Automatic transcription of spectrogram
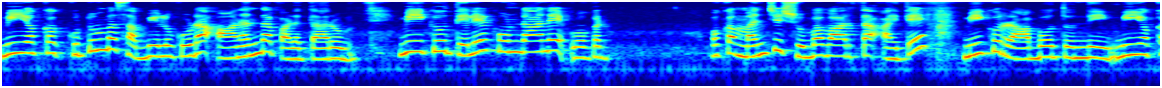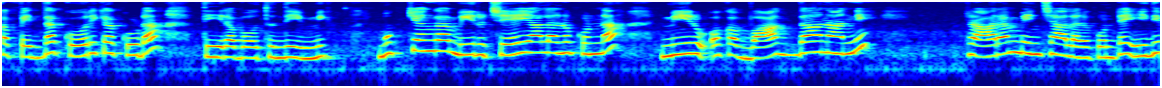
మీ యొక్క కుటుంబ సభ్యులు కూడా ఆనందపడతారు. మీకు తెలియకుండానే ఒక ఒక మంచి శుభవార్త అయితే మీకు రాబోతుంది. మీ యొక్క పెద్ద కోరిక కూడా తీరబోతుంది. మీ ముఖ్యంగా మీరు చేయాలనుకున్న మీరు ఒక వాగ్దానాన్ని ప్రారంభించాలనుకుంటే ఇది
